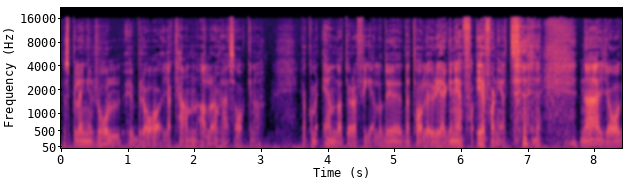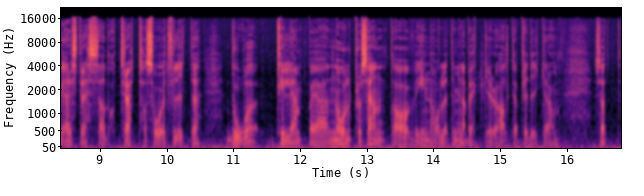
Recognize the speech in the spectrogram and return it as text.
Det spelar ingen roll hur bra jag kan alla de här sakerna. Jag kommer ändå att göra fel och det, där talar jag ur egen erfarenhet. När jag är stressad och trött, har sovit för lite, då tillämpar jag 0% av innehållet i mina böcker och allt jag predikar om. Så att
